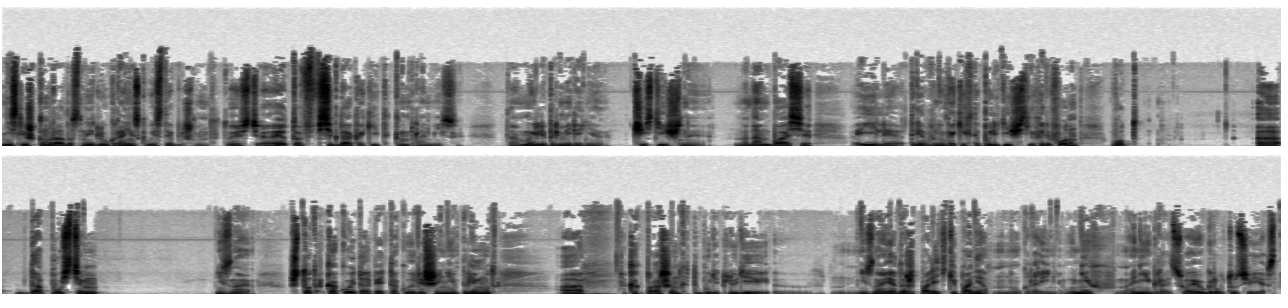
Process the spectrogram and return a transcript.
не слишком радостный для украинского истеблишмента. То есть это всегда какие-то компромиссы там, или примирение частичное на Донбассе, или требование каких-то политических реформ, вот, а, допустим, не знаю, что-то, какое-то опять такое решение примут, а как Порошенко это будет людей, э, не знаю, я даже политики понятно на Украине, у них, они играют свою игру, тут все ясно.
